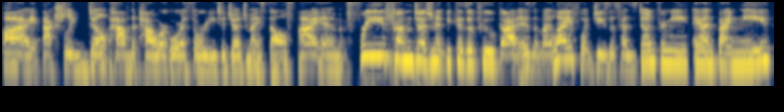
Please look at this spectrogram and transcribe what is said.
I actually don't have the power or authority to judge myself. I am free from judgment because of who God is in my life, what Jesus has done for me. And by me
